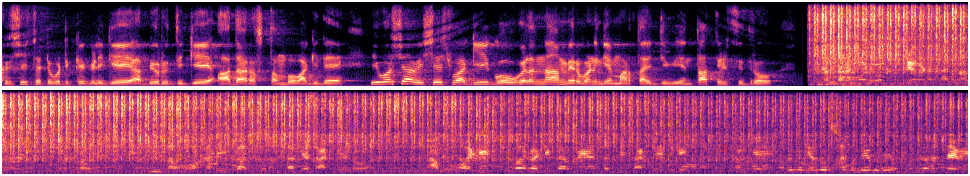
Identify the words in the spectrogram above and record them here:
ಕೃಷಿ ಚಟುವಟಿಕೆಗಳಿಗೆ ಅಭಿವೃದ್ಧಿಗೆ ಆಧಾರ ಸ್ತಂಭವಾಗಿದೆ. ಈ ವರ್ಷ ವಿಶೇಷವಾಗಿ ಗೋವುಗಳನ್ನು ಮೆರವಣಿಗೆ ಮಾಡ್ತಾ ಇದ್ದೀವಿ ಅಂತ ತಿಳಿಸಿದರು. ನಾವು ಹಳ್ಳಿ ಹಳ್ಳಿ ಹಳ್ಳಿ ತಂದೆ ಸಾಕ್ತಾ ಇದ್ದೀವಿ. ನಮಗೆ ಮುಂದುವರಿಸ್ತೇವೆ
